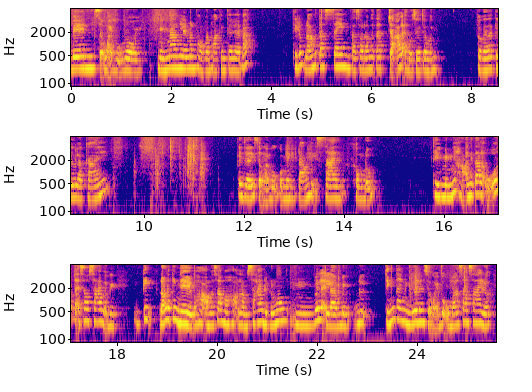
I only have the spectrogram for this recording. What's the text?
bên sở ngoại vụ rồi mình mang lên văn phòng văn hóa kinh tế đài bắc. Thì lúc đó người ta xem và sau đó người ta trả lại hồ sơ cho mình. Và người ta kêu là cái cái giấy sở ngoại vụ của mình đóng bị sai không đúng. Thì mình mới hỏi người ta là, ủa, tại sao sai? Bởi vì cái, đó là cái nghề của họ mà sao mà họ làm sai được, đúng không? Ừ, với lại là mình đưa, chính tay mình đưa lên sở ngoại vụ mà sao sai được?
